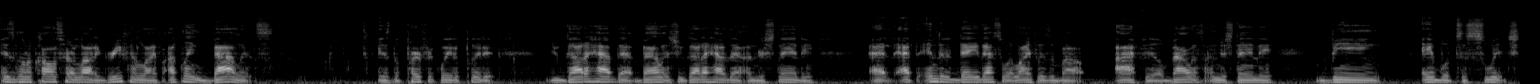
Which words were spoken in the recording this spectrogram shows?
It's going to cause her a lot of grief in life. I think balance is the perfect way to put it. You got to have that balance. You got to have that understanding. At, at the end of the day, that's what life is about. I feel balance, understanding, being able to switch,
